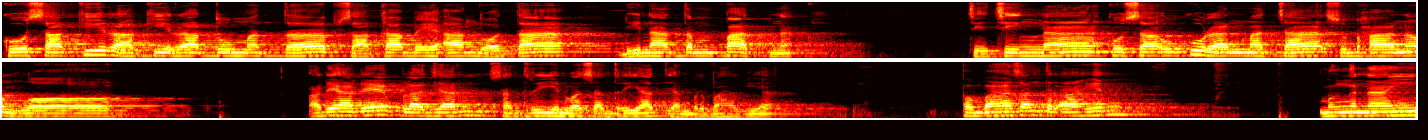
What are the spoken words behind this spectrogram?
Kusakira-kira tumetep sakabe anggota dina tempatna. Cicingna kusa ukuran maca subhanallah. Adik-adik pelajar santriyin wa santriyat yang berbahagia. Pembahasan terakhir mengenai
